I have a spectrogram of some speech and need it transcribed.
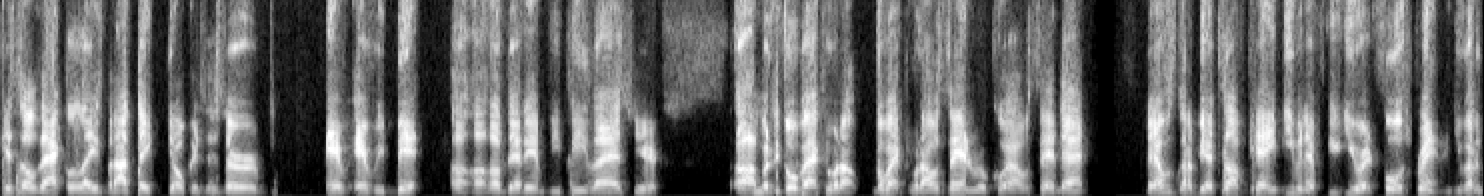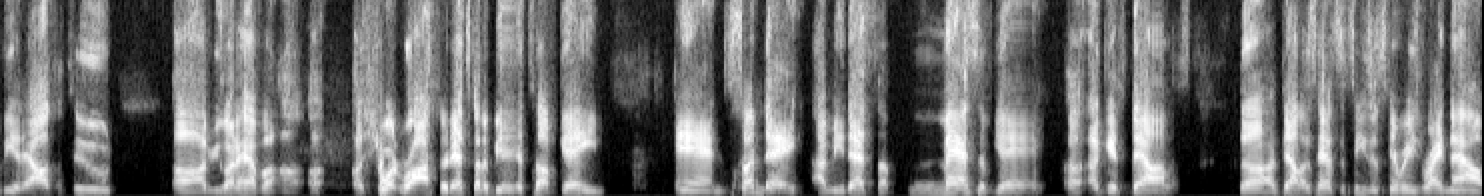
gets those accolades. But I think Jokic deserved every, every bit uh, of that MVP last year. Uh, but to go back to what I go back to what I was saying real quick, I was saying that that was going to be a tough game, even if you, are at full strength. You're going to be at altitude. Uh, you're going to have a, a, a, short roster. That's going to be a tough game. And Sunday, I mean, that's a massive game uh, against Dallas. The Dallas has the season series right now,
